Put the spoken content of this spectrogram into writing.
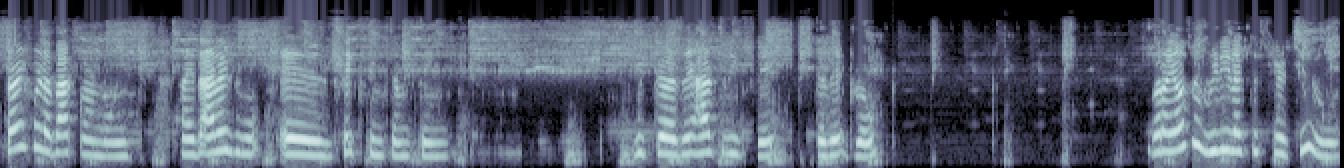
Sorry for the background noise. My dad is, is fixing something because it has to be fixed because it broke. But I also really like this hair too.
